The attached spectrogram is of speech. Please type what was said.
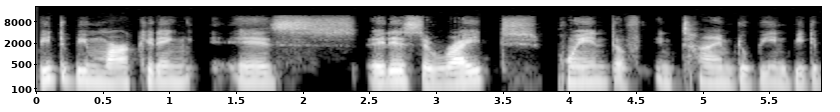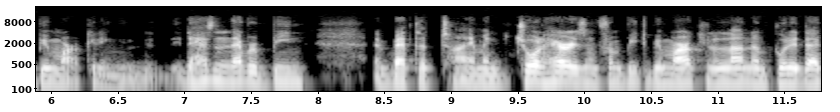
B two B marketing is it is the right point of in time to be in B two B marketing. It hasn't never been better time. And Joel Harrison from B2B Marketing London put it that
